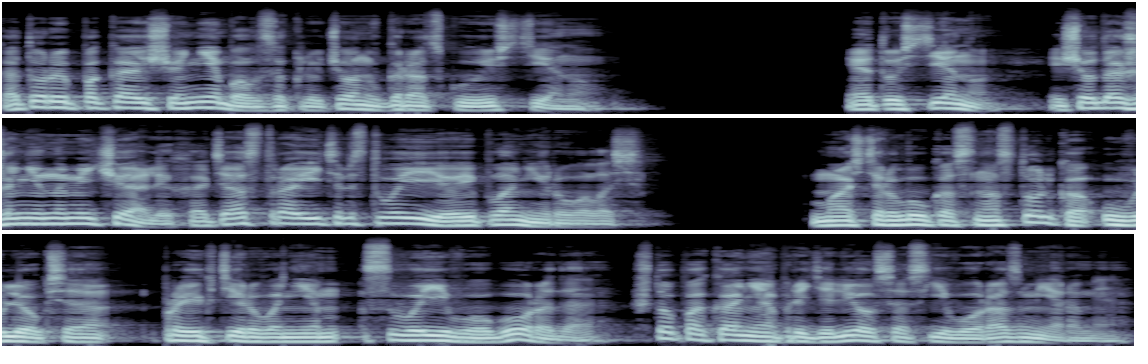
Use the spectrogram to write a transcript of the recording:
который пока еще не был заключен в городскую стену. Эту стену еще даже не намечали, хотя строительство ее и планировалось. Мастер Лукас настолько увлекся проектированием своего города, что пока не определился с его размерами.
